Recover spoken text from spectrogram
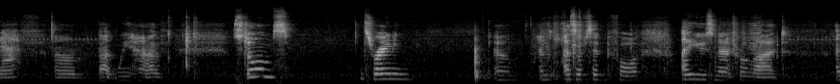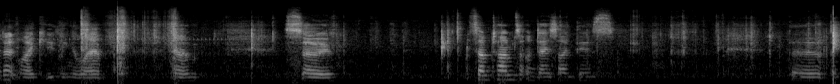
naff, um, but we have storms, it's raining, um, and as I've said before, I use natural light I don't like using a lamp. Um, so sometimes on days like this, the, the,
